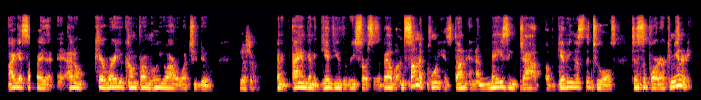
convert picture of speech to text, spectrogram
I get somebody that I don't care where you come from, who you are, or what you do. Yes, sir. I am going to give you the resources available. And Summit Pointe has done an amazing job of giving us the tools to support our community.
